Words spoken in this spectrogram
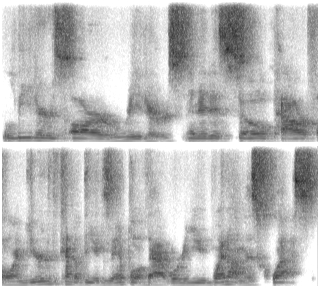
leaders are readers. And it is so powerful. And you're the, kind of the example of that, where you went on this quest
